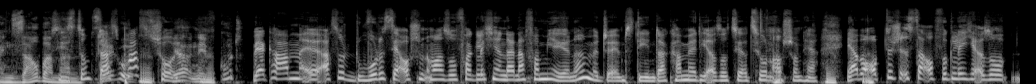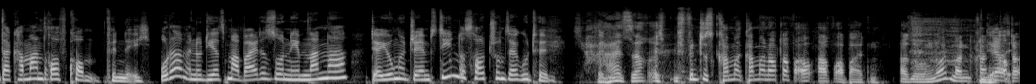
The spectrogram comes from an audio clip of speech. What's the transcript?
Ein Saubermann. Siehst du? Sehr Das gut. passt schon. Ja, nee, gut. Wer kam, äh, ach so, du wurdest ja auch schon immer so verglichen in deiner Familie, ne, mit James Dean. Da kam ja die Assoziation auch schon her. Ja, aber optisch ist da auch wirklich, also da kann man drauf kommen, finde ich. Oder? Wenn du die jetzt mal beide so nebeneinander, der junge James Dean, das haut schon sehr gut hin. Ja, ich, ich finde, das kann man, kann man auch drauf au- aufarbeiten. Also, ne, man kann ja, Ja, auch da,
